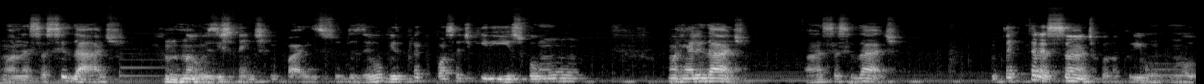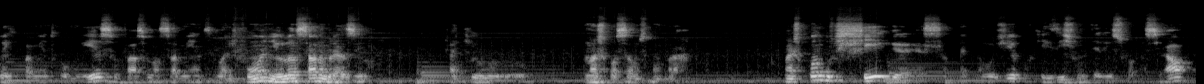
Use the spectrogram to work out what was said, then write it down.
uma necessidade não existente em país subdesenvolvido para que possa adquirir isso como uma realidade a necessidade. Então é interessante quando eu crio um, um, novo equipamento como esse, eu faço o lançamento do iPhone e eu lançar no Brasil, para que o, nós possamos comprar. Mas quando chega essa tecnologia, porque existe um interesse comercial,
